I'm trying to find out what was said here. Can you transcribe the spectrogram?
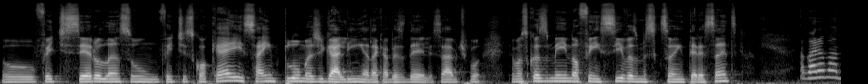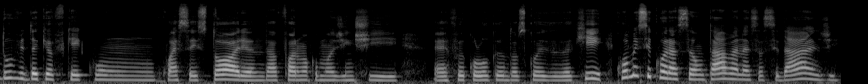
o feiticeiro lança um feitiço qualquer e saem plumas de galinha da cabeça dele, sabe? Tipo, tem umas coisas meio inofensivas, mas que são interessantes. Agora, uma dúvida que eu fiquei com, com essa história, da forma como a gente é, foi colocando as coisas aqui. Como esse coração tava nessa cidade,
